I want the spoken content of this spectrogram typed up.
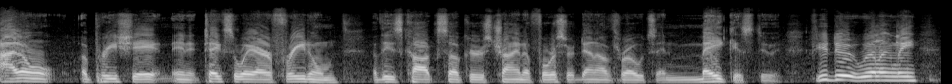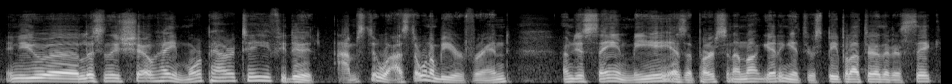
I don't appreciate, and it takes away our freedom of these cocksuckers trying to force it down our throats and make us do it. If you do it willingly and you uh, listen to this show, hey, more power to you if you do it. I'm still, I still want to be your friend. I'm just saying, me as a person, I'm not getting it. There's people out there that are sick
